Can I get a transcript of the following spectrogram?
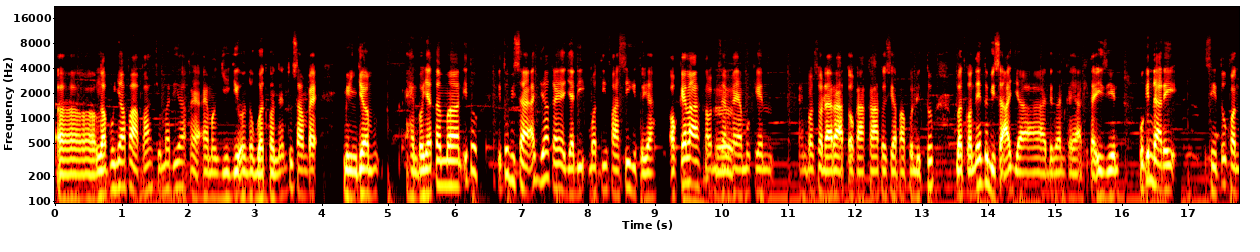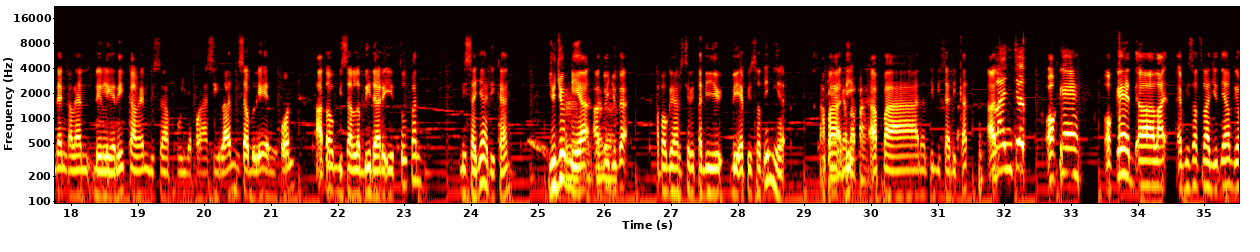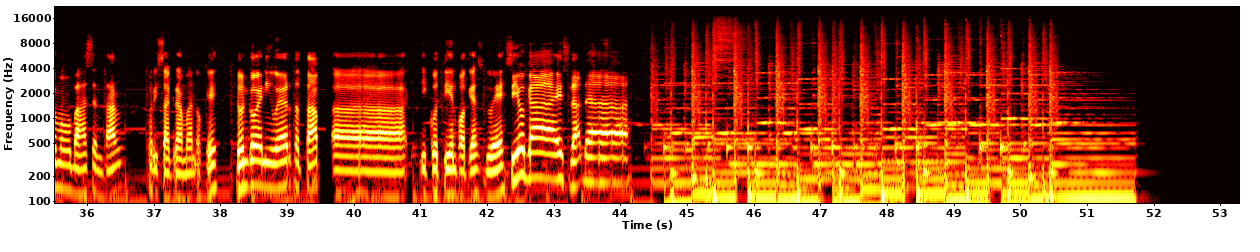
eh, nggak punya apa-apa cuma dia kayak emang gigi untuk buat konten tuh sampai minjam handphonenya teman. Itu itu bisa aja kayak jadi motivasi gitu ya. Oke lah kalau misalnya kayak mungkin handphone saudara atau kakak atau siapa pun itu buat konten itu bisa aja dengan kayak kita izin. Mungkin dari situ konten kalian dilirik kalian bisa punya penghasilan bisa beli handphone atau bisa lebih dari itu kan bisa jadi kan. Jujur nih ya aku juga apa gue harus cerita di di episode ini ya apa Ya, di apa nanti bisa dikat Lanjut. Oke, oke. eh, la- episode selanjutnya gue mau bahas tentang peristagraman. Oke, don't go anywhere. Tetap eh, ikutin podcast gue. See you guys. Dadah.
